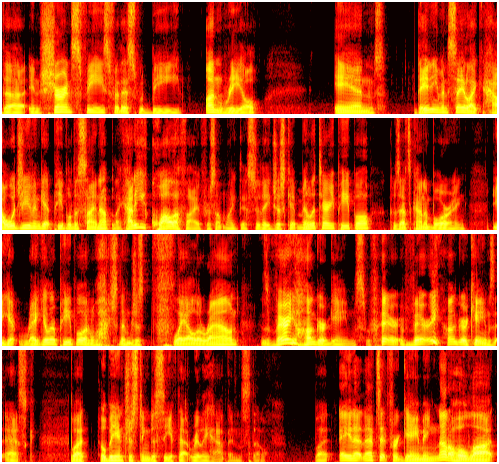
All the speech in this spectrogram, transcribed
The insurance fees for this would be unreal. And they didn't even say, like, how would you even get people to sign up? Like, how do you qualify for something like this? Do they just get military people? Because that's kind of boring. Do you get regular people and watch them just flail around? It's very Hunger Games, very very Hunger Games esque. But it'll be interesting to see if that really happens, though. But hey, that, that's it for gaming. Not a whole lot.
